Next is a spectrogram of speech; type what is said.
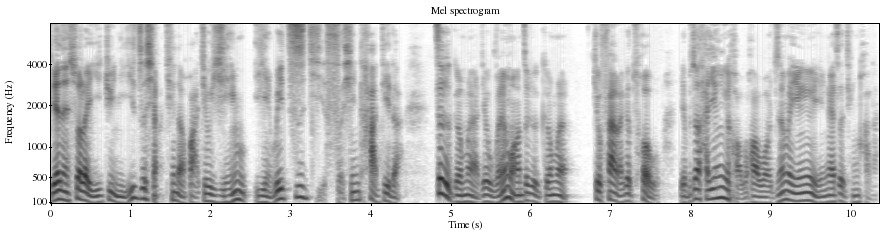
别人说了一句你一直想听的话，就引引为知己，死心塌地的。这个哥们儿就文王这个哥们儿就犯了个错误，也不知道他英语好不好。我认为英语应该是挺好的，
